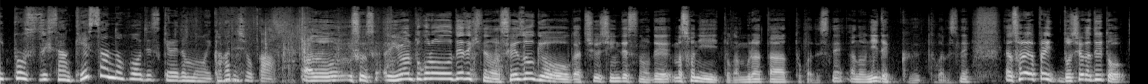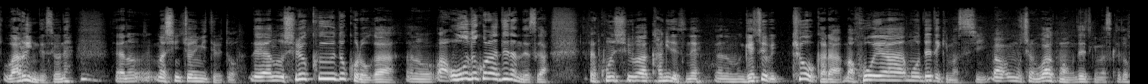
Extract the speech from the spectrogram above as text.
一方、鈴木さん、決算の方ですけれども、いかがでしょうか？あの、そうです。今のところ出てきてるのは製造業が中心ですので、まあ、ソニーとか村田とかですね、あの、ニデックとかですね、それはやっぱりどちらかというと悪いんですよね。うん、あの、まあ、慎重に見てると。で、あの、主力どころが、あの、まあ、大どころは出たんですが、今週は鍵ですね。あの、月曜日、今日から、まあ、法屋も出てきますし、まあ、もちろんワークマンも出てきますけど、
